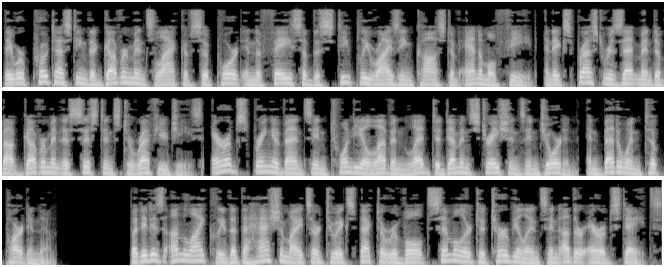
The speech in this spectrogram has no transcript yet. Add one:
they were protesting the government's lack of support in the face of the steeply rising cost of animal feed, and expressed resentment about government assistance to refugees. Arab Spring events in 2011 led to demonstrations in Jordan, and Bedouin took part in them. But it is unlikely that the Hashemites are to expect a revolt similar to turbulence in other Arab states.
